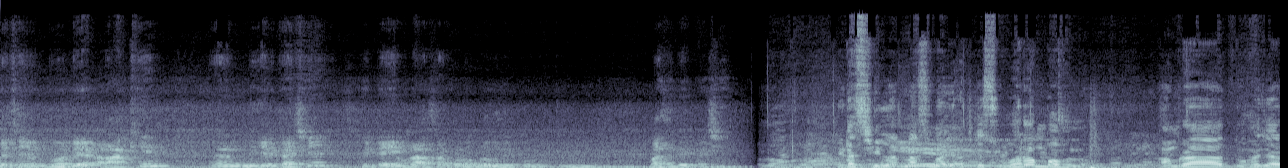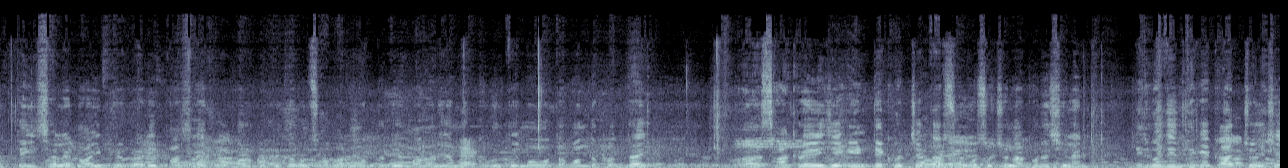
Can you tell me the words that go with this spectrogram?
যথাযোগ্য রাখেন নিজের কাছে, সেটাই আমরা আশা করব রঘুদেবপুর বাসীদের কাছে। এটা শিলান্যাস নয়, আজকে শুভারম্ভ হলো। আমরা দু হাজার তেইশ সালে নয় ফেব্রুয়ারি পাঁচ লাখ প্রকল্প বিতরণ সভার মধ্য দিয়ে মাননীয় মুখ্যমন্ত্রী মমতা বন্দ্যোপাধ্যায় সাঁকড়ায় যে ইনটেক হচ্ছে, তার শুভ সূচনা করেছিলেন। দীর্ঘদিন থেকে কাজ চলছে।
